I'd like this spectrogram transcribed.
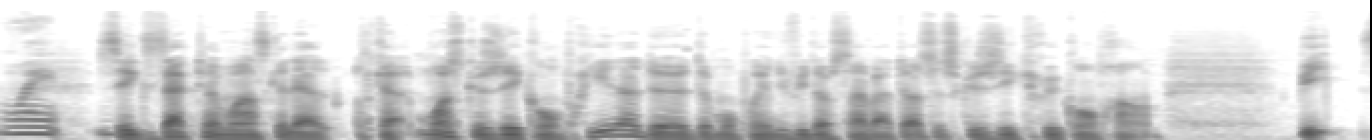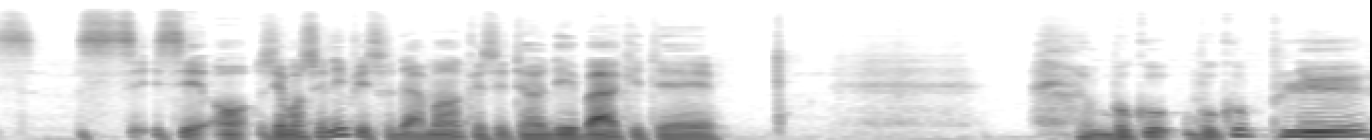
Ouais. C'est exactement ce cas, moi, ce que j'ai compris, là, de, de mon point de vue d'observateur, c'est ce que j'ai cru comprendre. Puis, j'ai mentionné précédemment que c'était un débat qui était beaucoup, beaucoup plus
